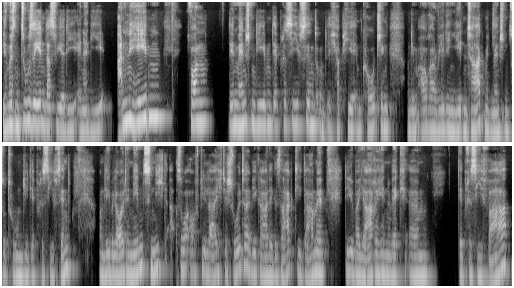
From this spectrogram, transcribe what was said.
wir müssen zusehen, dass wir die Energie anheben von den Menschen, die eben depressiv sind. Und ich habe hier im Coaching und im Aura-Reading jeden Tag mit Menschen zu tun, die depressiv sind. Und liebe Leute, nehmt es nicht so auf die leichte Schulter, wie gerade gesagt, die Dame, die über Jahre hinweg ähm, depressiv war,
